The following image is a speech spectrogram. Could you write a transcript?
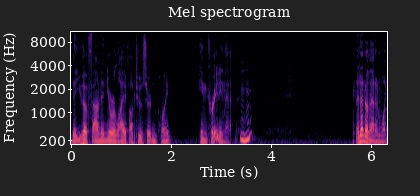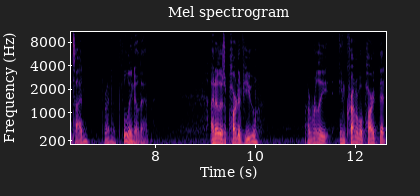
that you have found in your life up to a certain point in creating that. Mhm. And I know that on one side, right? I fully know that. I know there's a part of you, a really incredible part, that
